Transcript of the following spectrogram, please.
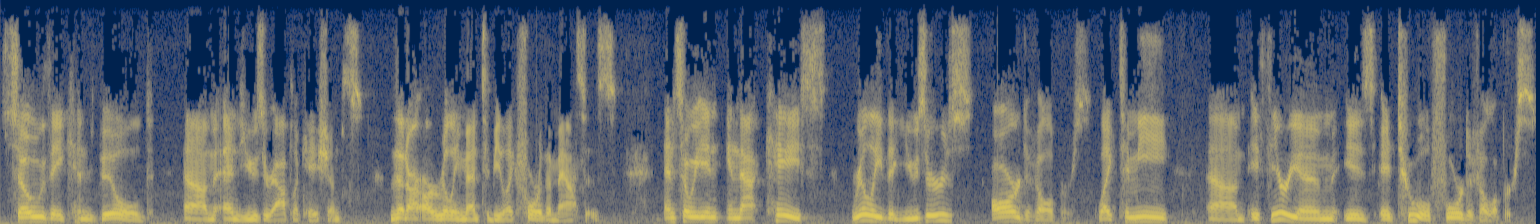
so they can build um, end user applications that are, are really meant to be like for the masses. And so in, in that case, really the users are developers. Like to me, um, Ethereum is a tool for developers.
